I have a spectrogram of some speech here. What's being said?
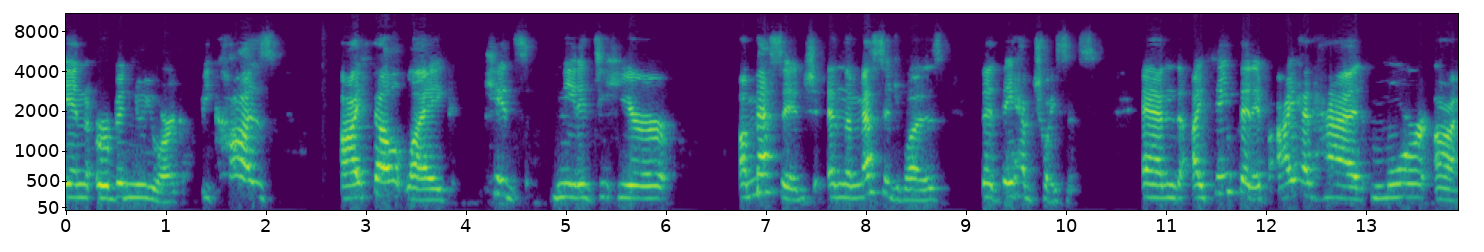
in urban New York because I felt like kids needed to hear a message, and the message was that they have choices. And I think that if I had had more uh,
